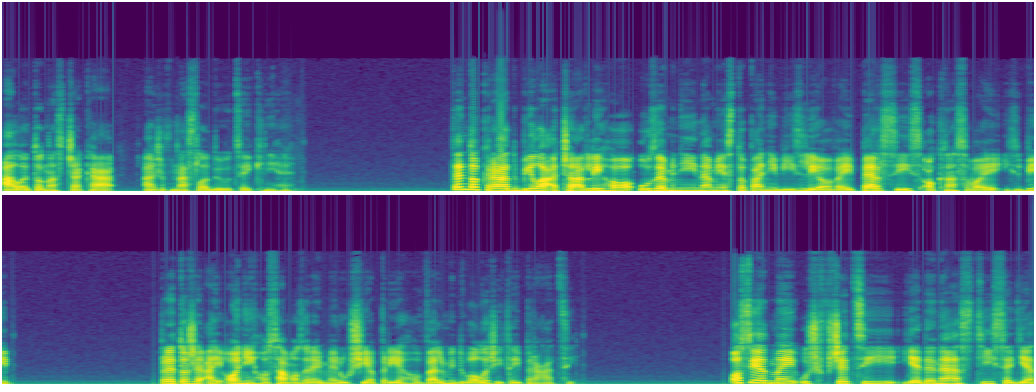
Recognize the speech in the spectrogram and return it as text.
Ale to nás čaká až v nasledujúcej knihe. Tentokrát Billa a Charlieho uzemní na miesto pani Weasleyovej Percy z okna svojej izby, pretože aj oni ho samozrejme rušia pri jeho veľmi dôležitej práci. O 7. už všetci 11 sedia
